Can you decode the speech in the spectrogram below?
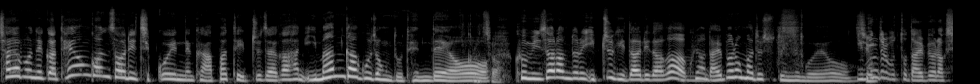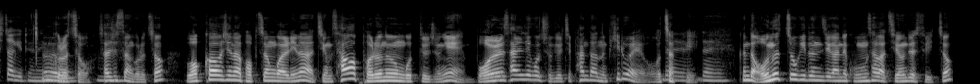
찾아보니까 태영건설이 짓고 있는 그 아파트 입주자가 한 2만 가구 정도 된대요. 그렇죠. 그럼 이 사람들은 입주 기다리다가 음. 그냥 날벼락 맞을 수도 있는 거예요. 이분들부터 날벼락 시작이 되네요. 네. 그렇죠. 사실상 그렇죠. 워크아웃이나 법정 관리나 지금 사업 벌여놓은 곳들 중에 뭘 살리고 죽일지 판단은 필요해요. 어차피. 네, 네. 근데 어느 쪽이든지 간에 공사가 지연될 수 있죠.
